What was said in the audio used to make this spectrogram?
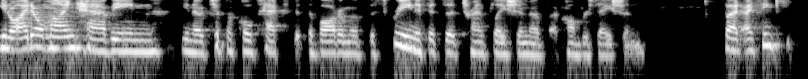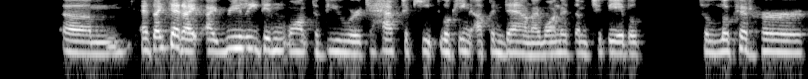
you know i don't mind having you know typical text at the bottom of the screen if it's a translation of a conversation but i think um, as I said, I, I, really didn't want the viewer to have to keep looking up and down. I wanted them to be able to look at her,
